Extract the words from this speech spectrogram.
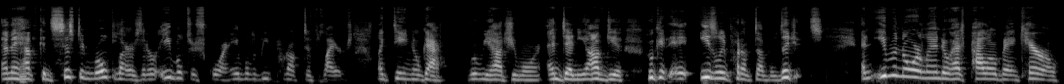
And they have consistent role players that are able to score and able to be productive players, like Daniel Gafford, Rui Hachimura, and Deni Avdija, who can easily put up double digits. And even though Orlando has Paolo Banchero,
